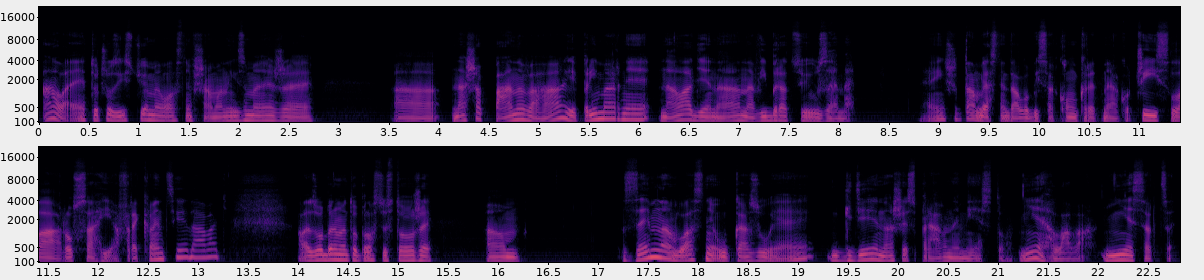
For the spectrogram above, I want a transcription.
ale to, čo zistujeme vlastne v šamanizme, že uh, naša panva je primárne naladená na vibráciu zeme. Hej, že tam jasne dalo by sa konkrétne ako čísla, rozsahy a frekvencie dávať, ale zoberme to proste z toho, že um, Zem nám vlastne ukazuje, kde je naše správne miesto. Nie hlava, nie srdce.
